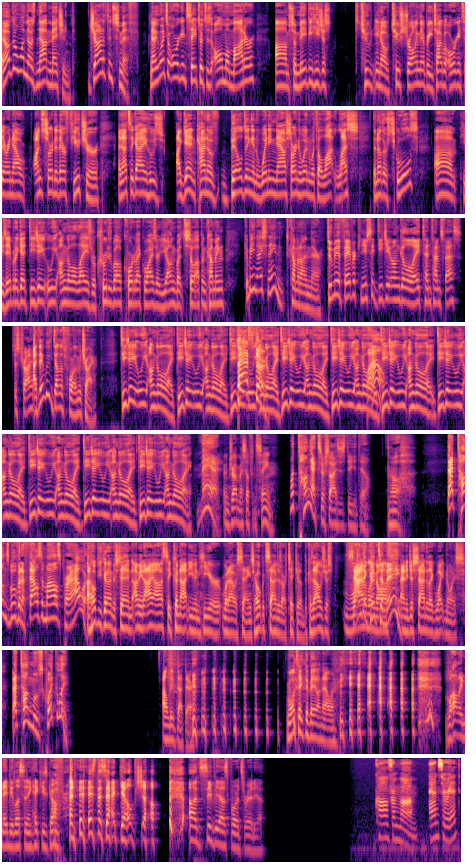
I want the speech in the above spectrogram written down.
And I'll go one that was not mentioned Jonathan Smith. Now, he went to Oregon State, so it's his alma mater. Um, so maybe he's just too, you know, too strong there. But you talk about Oregon State right now, uncertain of their future. And that's a guy who's, again, kind of building and winning now, starting to win with a lot less than other schools. Um, he's able to get DJ Uiagalelei. He's recruited well, quarterback wise, are young but still up and coming. Could be a nice name coming on there. Do me a favor. Can you say DJ Uiagalelei 10 times fast? Just try it. I think we've done this before. Let me try. DJ Uiagalelei, DJ Uiagalelei, DJ Uiagalelei, DJ Uiagalelei, DJ Uiagalelei, DJ Uiagalelei, DJ Uiagalelei, DJ Uiagalelei, DJ Uiagalelei, DJ Uiagalelei. Man, I'm driving myself insane. What tongue exercises do you do? Oh, that tongue's moving a thousand miles per hour. I hope you can understand. I mean, I honestly could not even hear what I was saying, so I hope it sounded articulate because I was just sounded rattling off, and it just sounded like white noise. That tongue moves quickly. I'll leave that there. We won't take the bait on that one. Lolly may be listening. Hickey's girlfriend. It is the Zach Gelb Show on CBS Sports Radio. Call from mom. Answer it.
